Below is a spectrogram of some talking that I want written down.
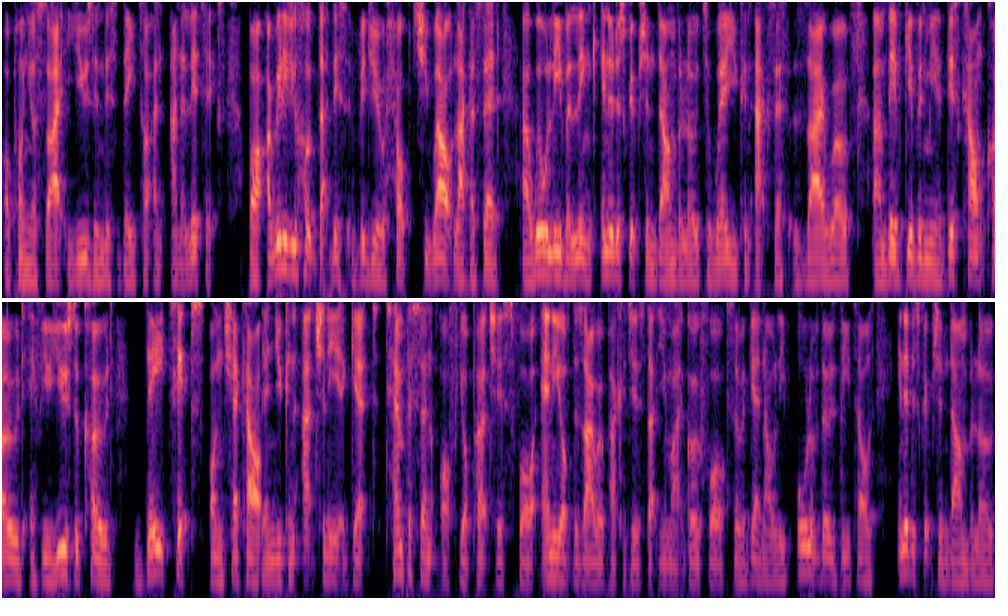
upon your site using this data and analytics. But I really do hope that this video helped you out. Like I said, I will leave a link in the description down below to where you can access Zyro. Um, they've given me a discount code. If you use the code DeyTips on checkout, then you can actually get 10% off your purchase for any of the Zyro packages that you might go for. So again, I'll leave all of those details in the description down below.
